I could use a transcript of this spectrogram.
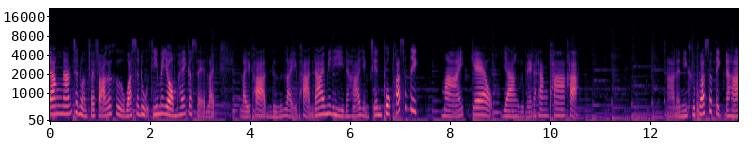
ดังนั้นฉนวนไฟฟ้าก็คือวัสดุที่ไม่ยอมให้กระแสไหลไหลผ่านหรือไหลผ่านได้ไม่ดีนะคะ อย่างเช่น พวกพลาสติก ไม้ แก้ว ยาง หรือแม้กระทั่งผ้าค่ะอ่าอันนี้คือพลาสติกนะคะ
